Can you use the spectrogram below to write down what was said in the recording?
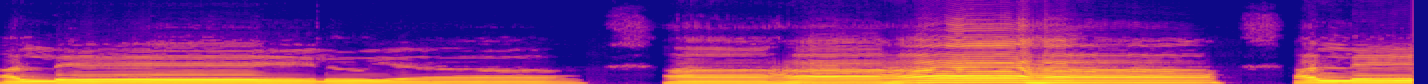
Alleluia. Alleluia.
